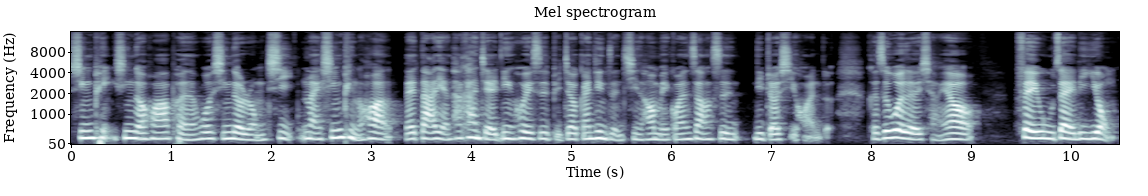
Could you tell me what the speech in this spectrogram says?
新品、新的花盆或新的容器，买新品的话来打点，它看起来一定会是比较干净整齐，然后美观上是你比较喜欢的。可是为了想要废物再利用，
